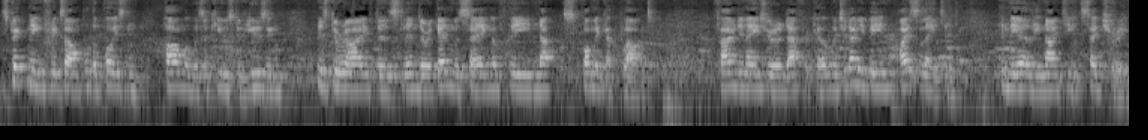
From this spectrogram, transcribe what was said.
Strychnine, for example, the poison Palmer was accused of using, is derived, as Linda again was saying, of the Nux vomica plant found in Asia and Africa, which had only been isolated in the early 19th century.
